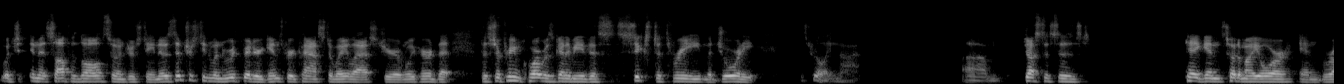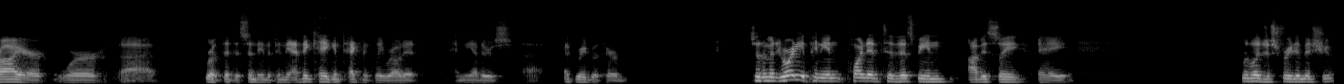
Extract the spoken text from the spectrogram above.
which in itself is also interesting. It was interesting when Ruth Bader Ginsburg passed away last year, and we heard that the Supreme Court was going to be this six to three majority. It's really not. Um, Justices Kagan, Sotomayor, and Breyer were uh, wrote the dissenting opinion. I think Kagan technically wrote it, and the others uh, agreed with her. So the majority opinion pointed to this being obviously a religious freedom issue.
